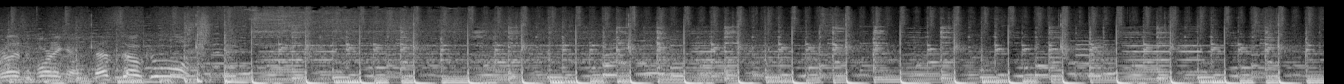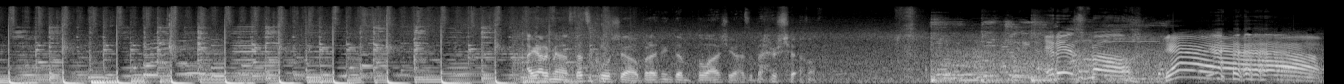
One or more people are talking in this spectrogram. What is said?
Really supporting it. That's so cool. I gotta be honest, that's a cool show, but I think the Bellagio has a better show. It is fall. Yeah!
